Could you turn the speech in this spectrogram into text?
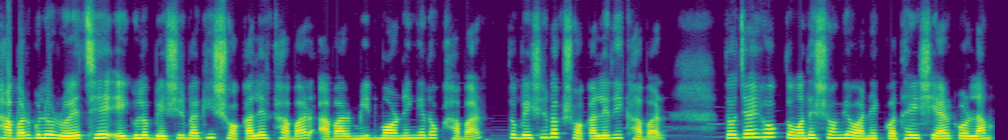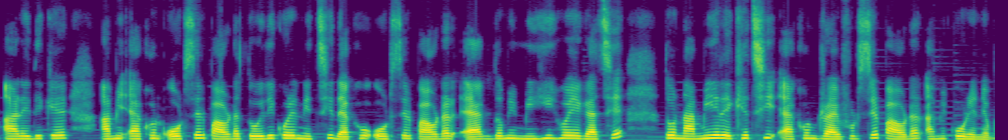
খাবারগুলো রয়েছে, এগুলো বেশিরভাগই সকালের খাবার, আবার মিড মর্নিংয়েরও খাবার। তো বেশিরভাগ সকালেরই খাবার। তো যাই হোক, তোমাদের সঙ্গে অনেক কথাই শেয়ার করলাম। আর এদিকে আমি এখন ওটসের পাউডার তৈরি করে নিচ্ছি। দেখো, ওটসের পাউডার একদমই মিহি হয়ে গেছে। তো নামিয়ে রেখেছি। এখন ড্রাই ফ্রুটসের পাউডার আমি করে নেব।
